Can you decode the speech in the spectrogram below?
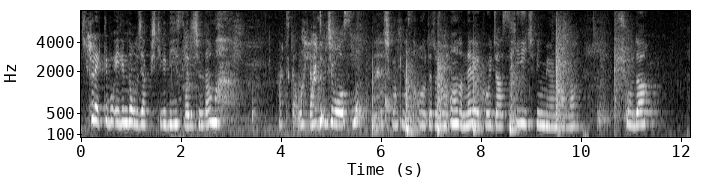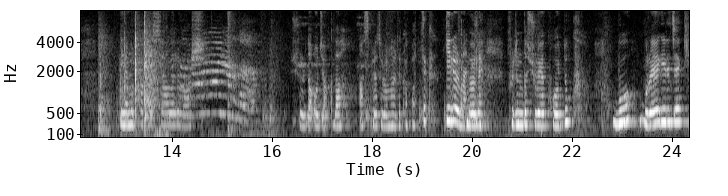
Sürekli bu elimde olacakmış gibi bir his var içimde ama artık Allah yardımcım olsun. Bulaşık makinesi orada duruyor. Onu da nereye koyacağız hiç bilmiyorum valla. Şurada yine mutfak eşyaları var. Şurada ocakla aspiratör onları da kapattık. Geliyorum ben. Böyle fırında şuraya koyduk. Bu buraya gelecek.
